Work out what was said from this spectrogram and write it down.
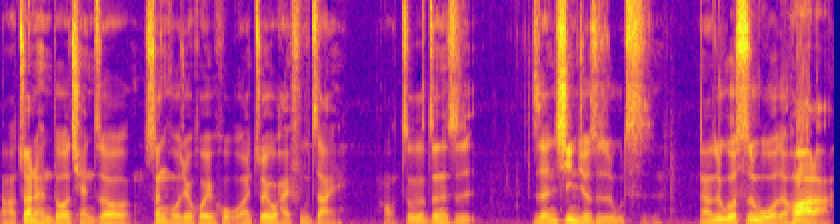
啊，赚了很多钱之后，生活就挥霍，最后还负债。好、哦，这个真的是人性就是如此。那如果是我的话啦，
